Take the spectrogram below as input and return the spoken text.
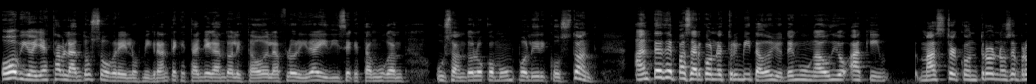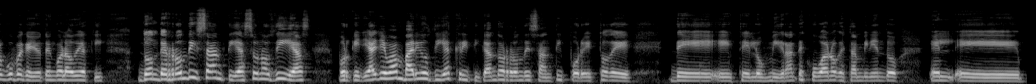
Obvio, ella está hablando sobre los migrantes que están llegando al estado de la Florida y dice que están jugando, usándolo como un political stunt. Antes de pasar con nuestro invitado, yo tengo un audio aquí Master Control, no se preocupe que yo tengo el audio aquí, donde Ron DeSantis hace unos días, porque ya llevan varios días criticando a Ron DeSantis por esto de, de este, los migrantes cubanos que están viniendo el, eh,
